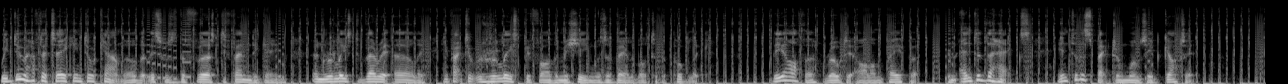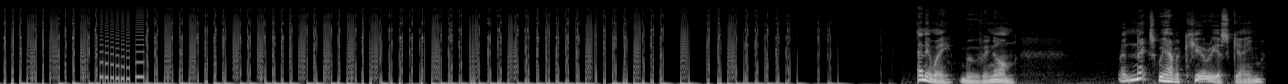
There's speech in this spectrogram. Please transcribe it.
We do have to take into account though that this was the first Defender game and released very early, in fact it was released before the machine was available to the public. The author wrote it all on paper and entered the hex into the Spectrum once he'd got it. Anyway, moving on. And next we have a curious game,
